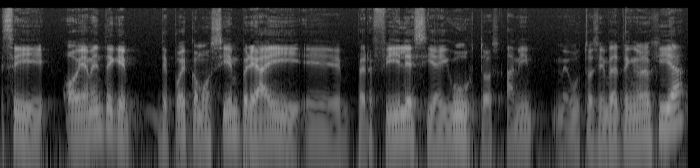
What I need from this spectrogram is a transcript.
Sí, obviamente que después, como siempre, hay eh, perfiles y hay gustos. A mí me gustó siempre la tecnología,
